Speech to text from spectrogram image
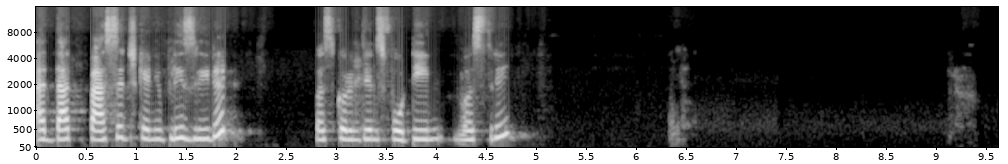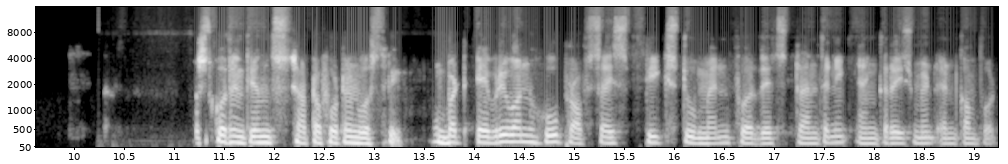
at that passage, can you please read it? First Corinthians 14 verse 3. First Corinthians chapter 14 verse 3. But everyone who prophesies speaks to men for their strengthening, encouragement, and comfort.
